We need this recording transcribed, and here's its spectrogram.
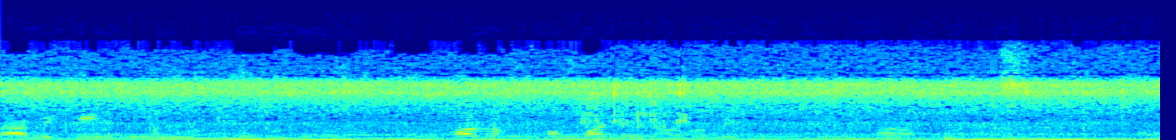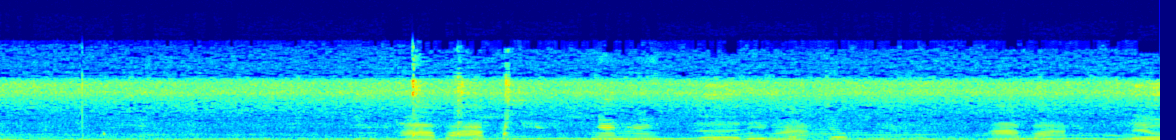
ตาไม่กินพ่อพ่อว่านี่หนังมันไม่พ่ออาปากงั้นไงเออดีมากจุ๊บอาปากเร็ว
